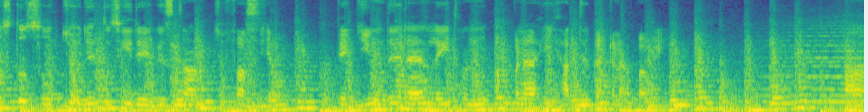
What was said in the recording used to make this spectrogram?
ਦੋਸਤੋ ਸੋਚੋ ਜੇ ਤੁਸੀਂ ਰੇਗਿਸਤਾਨ 'ਚ ਫਸ ਜਾਓ ਤੇ ਜਿਉਂਦੇ ਰਹਿਣ ਲਈ ਤੁਹਾਨੂੰ ਆਪਣਾ ਹੀ ਹੱਥ ਕੱਟਣਾ ਪਵੇ। ਹਾਂ,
